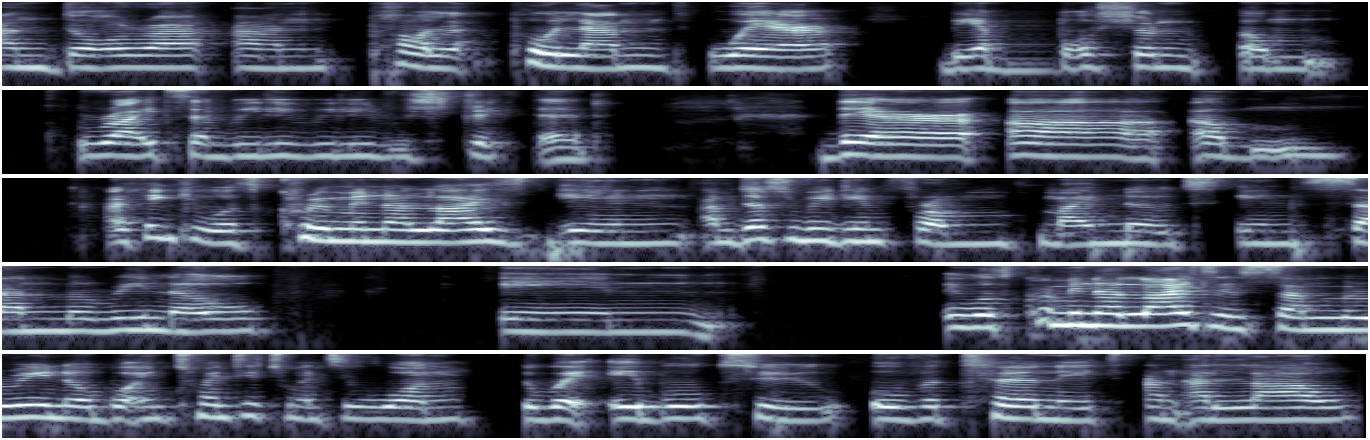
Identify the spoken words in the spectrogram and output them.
Andorra, and Pol- Poland, where the abortion um, rights are really, really restricted. There are, um, I think it was criminalized in, I'm just reading from my notes, in San Marino, in, it was criminalized in San Marino, but in 2021, they were able to overturn it and allow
